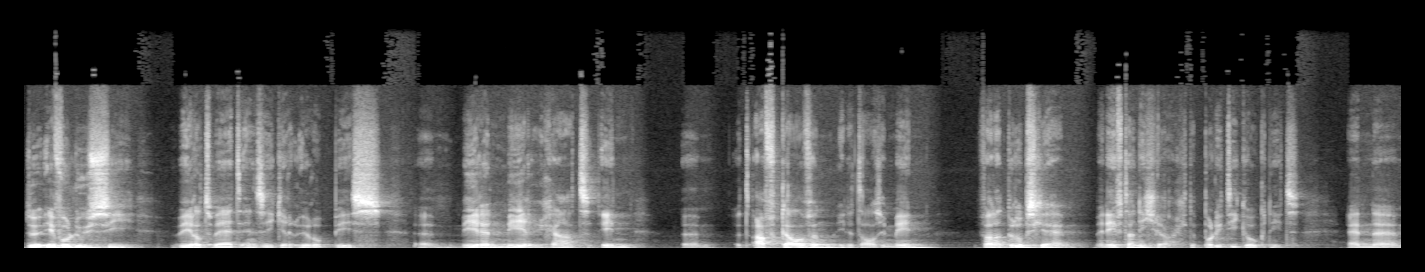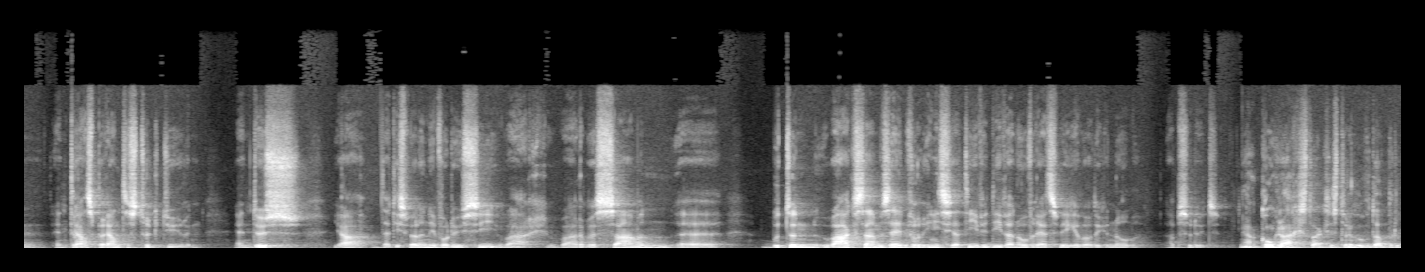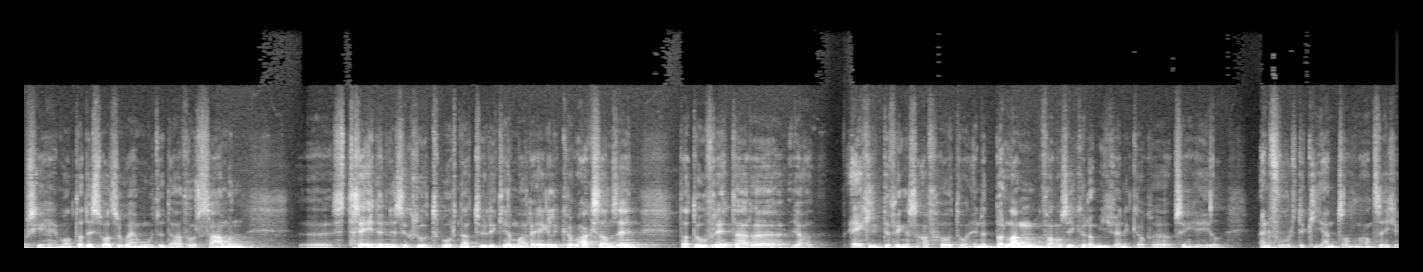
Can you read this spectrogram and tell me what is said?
de evolutie wereldwijd en zeker Europees uh, meer en meer gaat in uh, het afkalven in het algemeen van het beroepsgeheim. Men heeft dat niet graag, de politiek ook niet. En, uh, en transparante structuren. En dus, ja, dat is wel een evolutie waar, waar we samen uh, moeten waakzaam zijn voor initiatieven die van overheidswegen worden genomen. Absoluut. Ja, kom graag straks eens terug over dat beroepsgeheim, want dat is wel zo. Hè. We moeten daarvoor samen uh, strijden, is een groot woord natuurlijk, hè, maar eigenlijk waakzaam zijn dat de overheid daar uh, ja, eigenlijk de vingers afhoudt in het belang van onze economie, vind ik, op, op zijn geheel. En voor de cliënt aan, aan zich.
